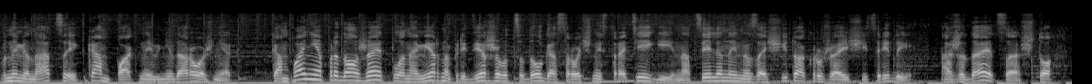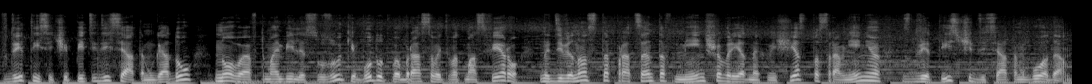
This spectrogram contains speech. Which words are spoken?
в номинации «Компактный внедорожник». Компания продолжает планомерно придерживаться долгосрочной стратегии, нацеленной на защиту окружающей среды. Ожидается, что в 2050 году новые автомобили Suzuki будут выбрасывать в атмосферу на 90% меньше вредных веществ по сравнению с 2010 годом.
